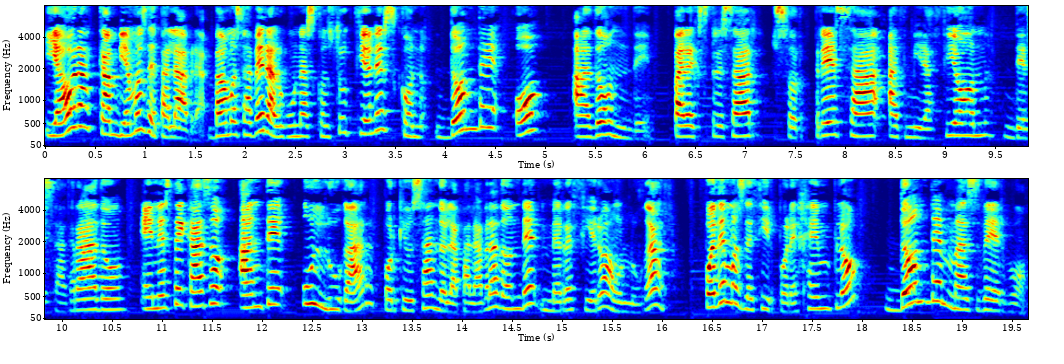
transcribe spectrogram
Y ahora cambiamos de palabra. Vamos a ver algunas construcciones con dónde o a dónde para expresar sorpresa, admiración, desagrado. En este caso, ante un lugar, porque usando la palabra dónde me refiero a un lugar. Podemos decir, por ejemplo, ¿dónde más verbo?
